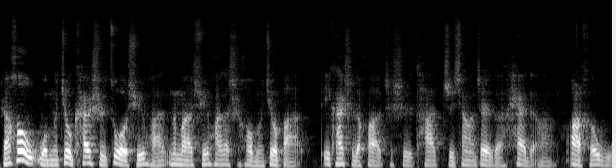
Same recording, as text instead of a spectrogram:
然后我们就开始做循环。那么循环的时候，我们就把一开始的话就是它指向这个 head 啊，二和五，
